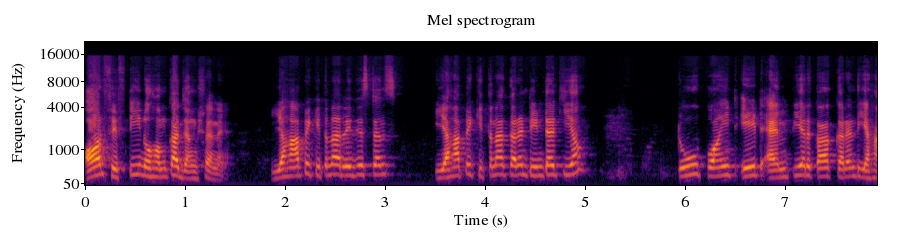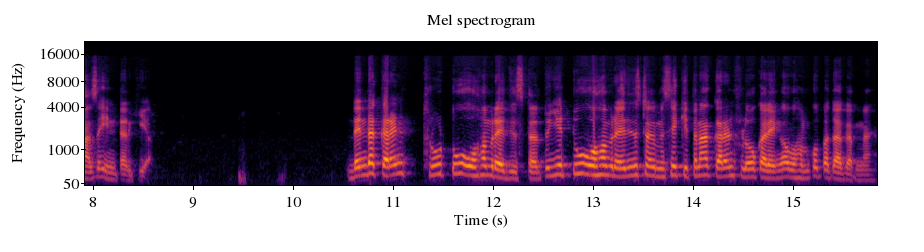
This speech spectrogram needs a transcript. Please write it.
और 15 ओहम का जंक्शन है। यहाँ पे कितना रेजिस्टेंस यहाँ पे कितना करंट इंटर किया? 2.8 एम्पियर का करंट यहाँ से इंटर किया। Then the current through 2 ohm resistor तो ये 2 ओहम रेजिस्टर में से कितना करंट फ्लो करेगा वो हमको पता करना है।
